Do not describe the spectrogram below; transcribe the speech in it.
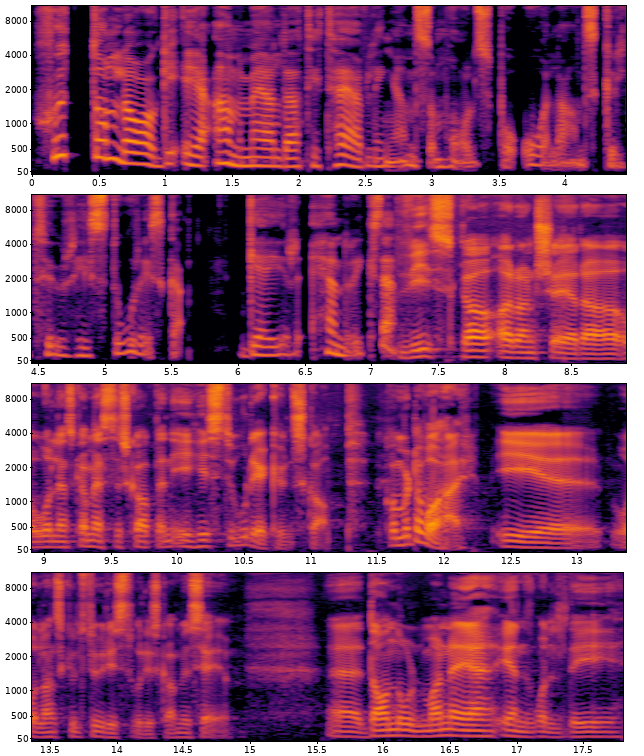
17 lag är anmälda till tävlingen som hålls på Ålands kulturhistoriska. Geir Henriksen. Vi ska arrangera Åländska mästerskapen i historiekunskap. Kommer att vara här i eh, Ålands kulturhistoriska museum. Eh, Dan Nordman är envåldig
